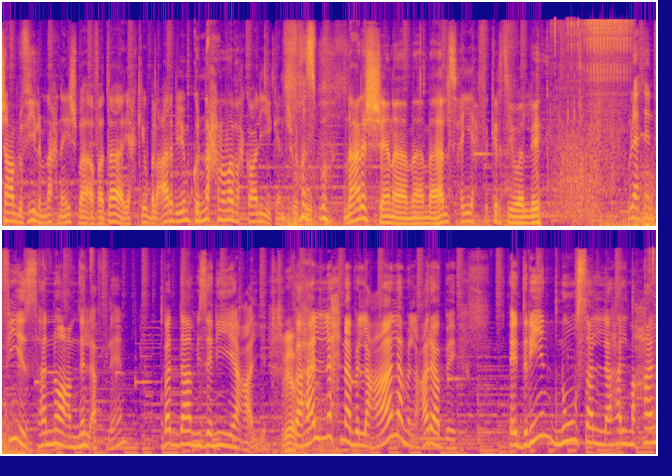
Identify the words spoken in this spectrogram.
باش نعملوا فيلم نحن يشبه أفاتار يحكيوا بالعربي يمكن نحن نضحكوا عليه كنشوفه مزبوط نعرفش أنا ما هل صحيح فكرتي ولا؟ ولتنفيذ هالنوع من الأفلام بدها ميزانية عالية. فهل نحن بالعالم العربي قادرين نوصل لهالمحل؟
